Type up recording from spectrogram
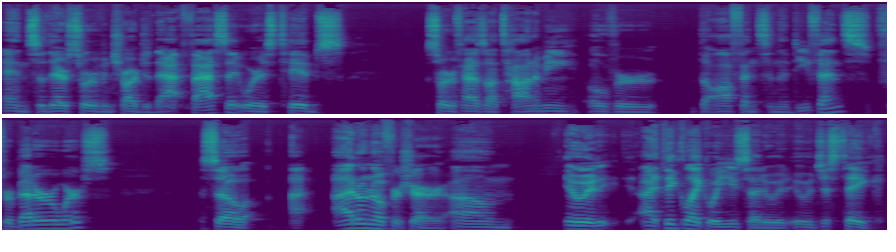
And so they're sort of in charge of that facet, whereas Thibs sort of has autonomy over the offense and the defense, for better or worse. So I, I don't know for sure. Um, it would, I think, like what you said, it would, it would just take,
